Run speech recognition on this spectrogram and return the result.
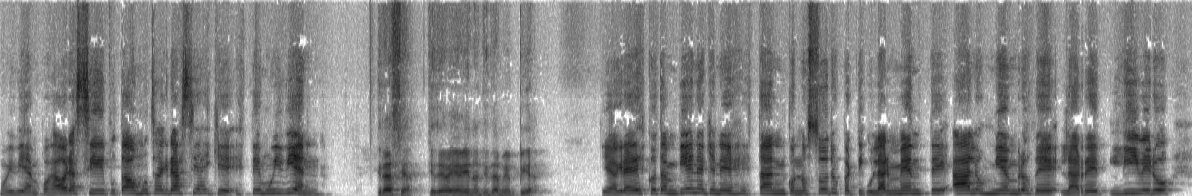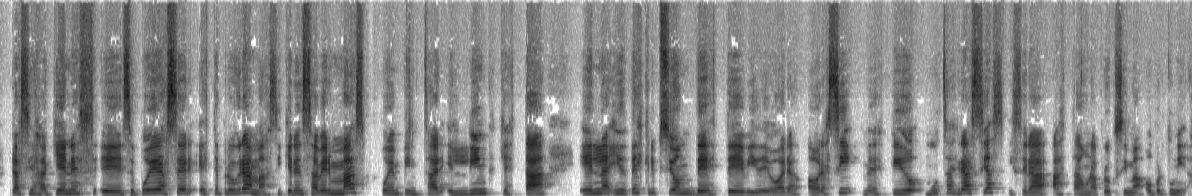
Muy bien, pues ahora sí, diputado, muchas gracias y que esté muy bien. Gracias, que te vaya bien a ti también, Pía. Y agradezco también a quienes están con nosotros, particularmente a los miembros de la red Libero, gracias a quienes eh, se puede hacer este programa. Si quieren saber más, pueden pinchar el link que está en la descripción de este video. Ahora, ahora sí, me despido. Muchas gracias y será hasta una próxima oportunidad.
